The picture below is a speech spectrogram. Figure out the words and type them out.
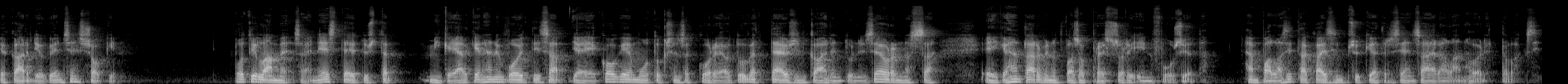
ja kardiogenisen shokin. Potilaamme sai nesteytystä, minkä jälkeen hänen vointinsa ja EKG-muutoksensa korjautuivat täysin kahden tunnin seurannassa, eikä hän tarvinnut vasopressori-infuusiota. Hän palasi takaisin psykiatriseen sairaalaan hoidettavaksi.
